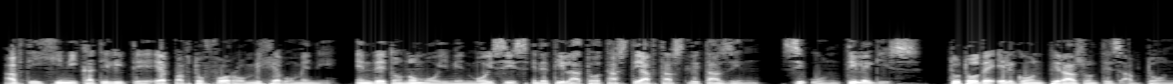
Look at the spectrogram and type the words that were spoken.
Αυτή χίνη κατηλείται επ' αυτό φόρο μοιχευομένη. Εν δε τον νόμο ημιν Μωυσής εν ετήλατο τάστη αυτάς λιτάζειν. Σιούν τι λέγεις. Τούτο δε έλεγον πειράζοντες αυτόν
